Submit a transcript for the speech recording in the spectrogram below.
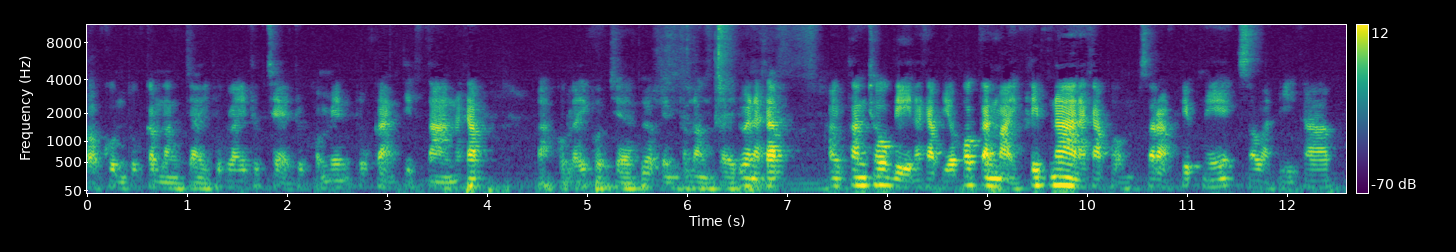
ขอบคุณทุกกำลังใจ ทุกไลค์ทุกแชร์ทุกคอมเมนต์ทุกการติดตามนะครับฝากกดไลค์กดแชร์เพื่อเป็นกำลังใจด้วยนะครับให้ทุกท่านโชคดีนะครับ เดี๋ยวพบกันใหม่คลิปหน้านะครับ ผมสำหรับคลิปนี้ สวัสดีครับ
